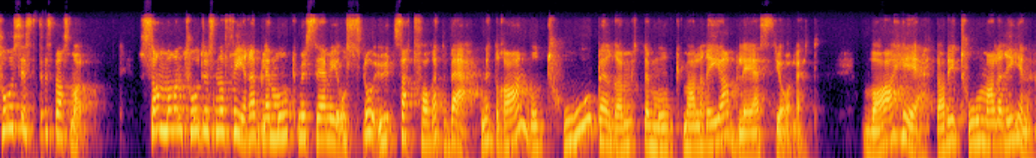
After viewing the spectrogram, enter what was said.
To siste spørsmål. Sommeren 2004 ble Munch-museet i Oslo utsatt for et væpnet ran hvor to berømte Munch-malerier ble stjålet. Hva heter de to maleriene?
